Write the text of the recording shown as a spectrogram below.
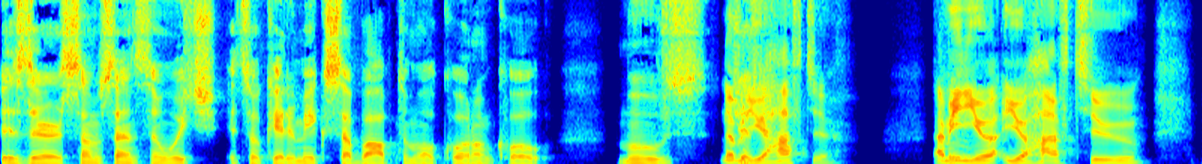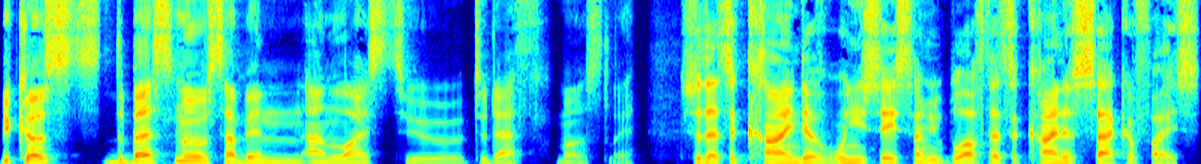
is there some sense in which it's okay to make suboptimal quote unquote moves? No, but you have to. I mean, you you have to because the best moves have been analyzed to to death mostly. So that's a kind of when you say semi bluff, that's a kind of sacrifice.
